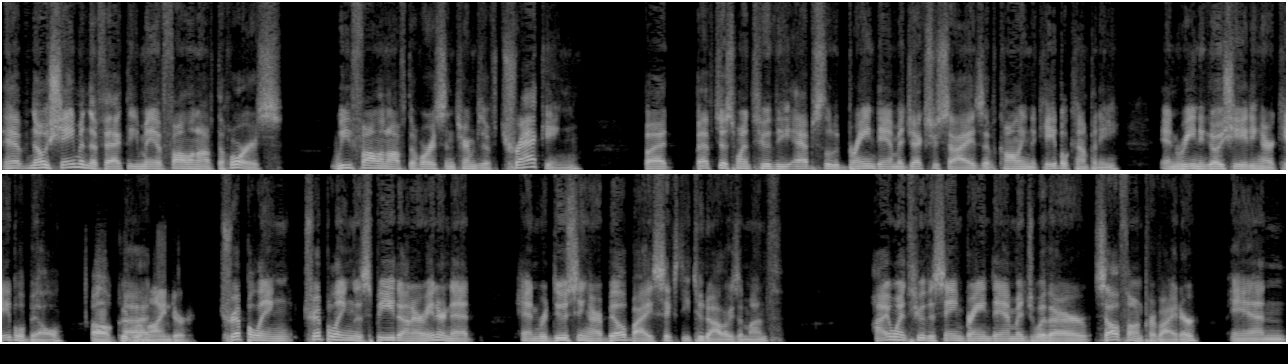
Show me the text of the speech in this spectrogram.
have no shame in the fact that you may have fallen off the horse. We've fallen off the horse in terms of tracking, but Beth just went through the absolute brain damage exercise of calling the cable company and renegotiating our cable bill. Oh, good uh, reminder. Tripling tripling the speed on our internet and reducing our bill by $62 a month. I went through the same brain damage with our cell phone provider, and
